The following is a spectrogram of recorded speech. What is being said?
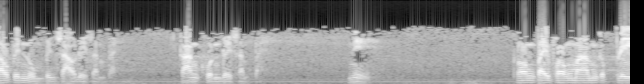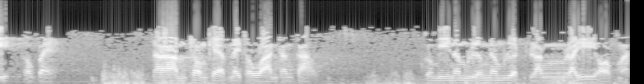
เราเป็นหนุ่มเป็นสาวด้วยซ้ำไป กลางคนด้วยซ้ำไป นี่ พองไปพองมามันก็ปรีออกไป ตามช่องแคบในทวารทั้งเก้าก็มีน้ำเหลืองน้ำเลือดหลั่งไหลออกมา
